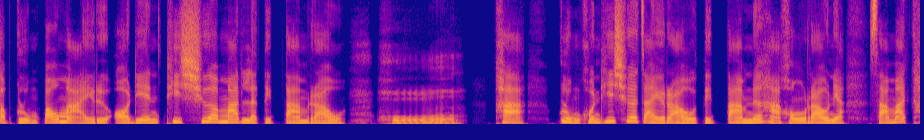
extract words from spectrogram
กับกลุ่มเป้าหมาย หรือออเดียนที่เชื่อมั่นและติดตามเรา โห ค่ะก ลุ่มคนที่เชื่อใจเราติดตามเนื้อหาของเราเนี่ยสามารถข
